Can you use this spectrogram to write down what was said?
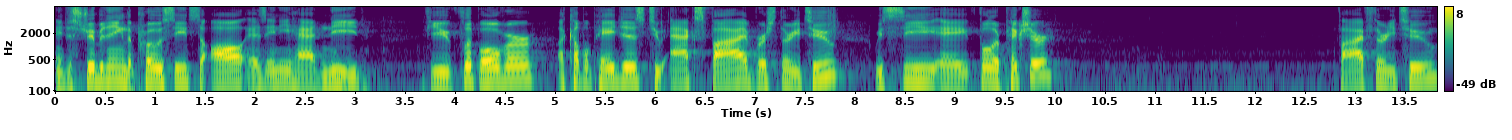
and distributing the proceeds to all as any had need. If you flip over a couple pages to Acts 5, verse 32, we see a fuller picture. 532.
